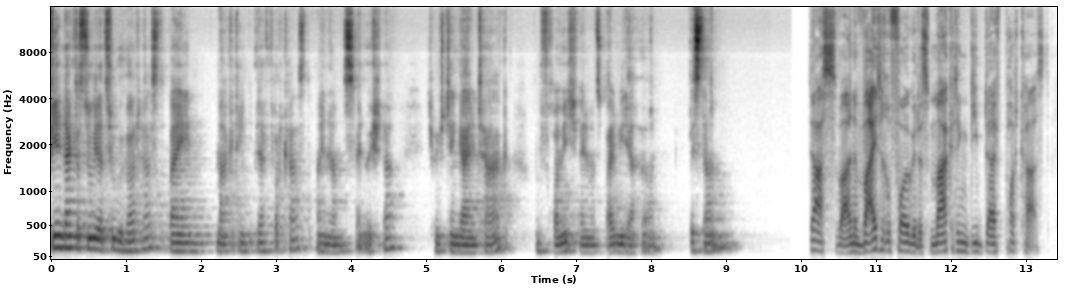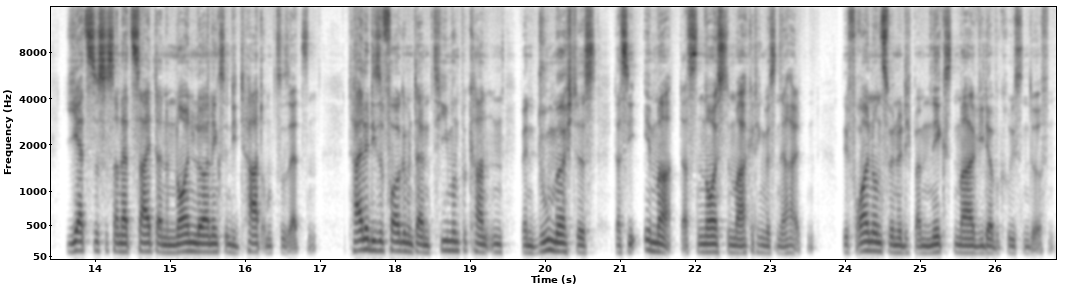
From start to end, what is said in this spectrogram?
Vielen Dank, dass du wieder zugehört hast beim Marketing Deep Podcast. Mein Name ist Sven Öchler. Ich wünsche dir einen geilen Tag und freue mich, wenn wir uns bald wieder hören. Bis dann. Das war eine weitere Folge des Marketing Deep Dive Podcast. Jetzt ist es an der Zeit, deine neuen Learnings in die Tat umzusetzen. Teile diese Folge mit deinem Team und Bekannten, wenn du möchtest, dass sie immer das neueste Marketingwissen erhalten. Wir freuen uns, wenn wir dich beim nächsten Mal wieder begrüßen dürfen.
